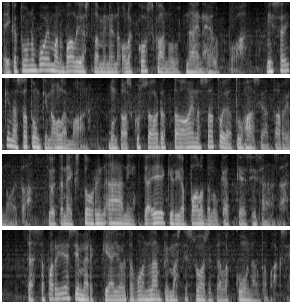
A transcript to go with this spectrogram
Eikä tuon voiman valjastaminen ole koskaan ollut näin helppoa. Missä ikinä satunkin olemaan, mun taskussa odottaa aina satoja tuhansia tarinoita, joita Nextorin ääni ja e-kirjapalvelu kätkee sisäänsä. Tässä pari esimerkkiä, joita voin lämpimästi suositella kuunneltavaksi.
